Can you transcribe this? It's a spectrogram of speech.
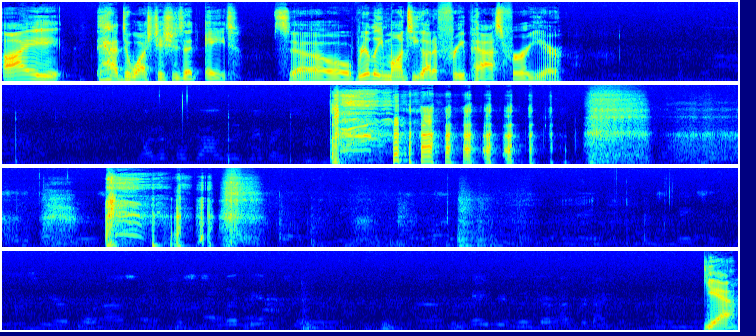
I had to wash dishes at 8. So really Monty got a free pass for a year. Wonderful childhood memories. makes it easier for us to slip into uh, behaviors which are unproductive. Yeah,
